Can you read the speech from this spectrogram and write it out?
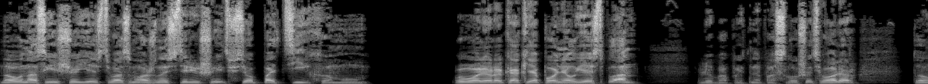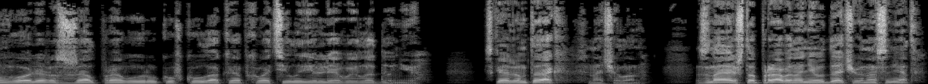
Но у нас еще есть возможность решить все по-тихому. У Воллера, как я понял, есть план». «Любопытно послушать, Воллер». Том Воллер сжал правую руку в кулак и обхватил ее левой ладонью. «Скажем так», — начал он, Зная, что права на неудачу у нас нет,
